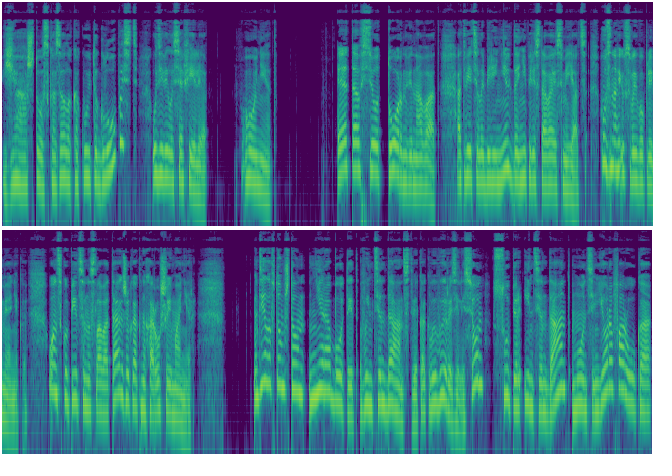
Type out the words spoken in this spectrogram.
«Я что, сказала какую-то глупость?» — удивилась Офелия. «О, нет, «Это все Торн виноват», — ответила Беренильда, не переставая смеяться. «Узнаю своего племянника. Он скупится на слова так же, как на хорошие манеры. Дело в том, что он не работает в интендантстве, как вы выразились. Он суперинтендант Монсеньора Фарука,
